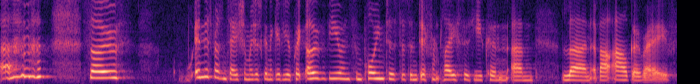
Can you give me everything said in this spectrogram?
Um, So in this presentation, we're just going to give you a quick overview and some pointers to some different places you can um, learn about AlgoRave.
